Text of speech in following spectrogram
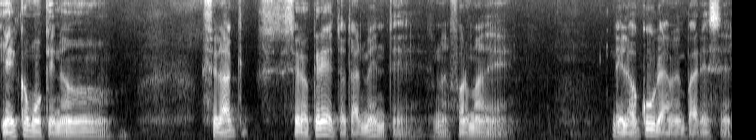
Y él como que no, se lo, se lo cree totalmente, es una forma de, de locura, me parece.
